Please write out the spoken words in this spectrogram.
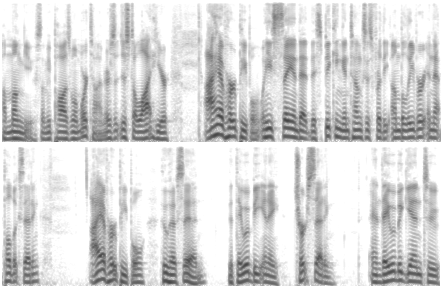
among you. So let me pause one more time. There's just a lot here. I have heard people, when he's saying that the speaking in tongues is for the unbeliever in that public setting, I have heard people who have said that they would be in a church setting and they would begin to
